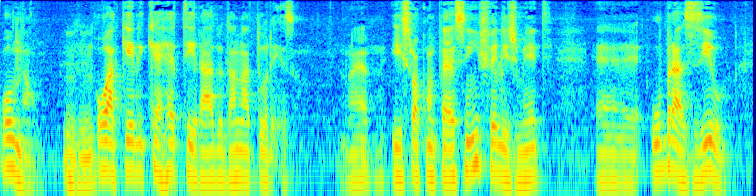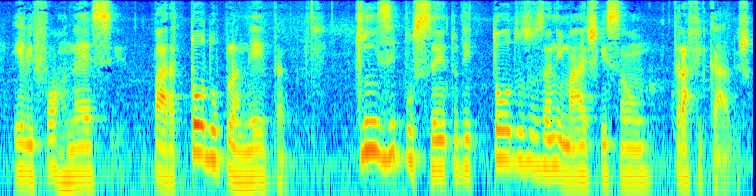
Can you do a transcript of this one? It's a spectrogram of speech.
ou não, uhum. ou aquele que é retirado da natureza. Né? Isso acontece, infelizmente, é, o Brasil ele fornece para todo o planeta 15% de todos os animais que são traficados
